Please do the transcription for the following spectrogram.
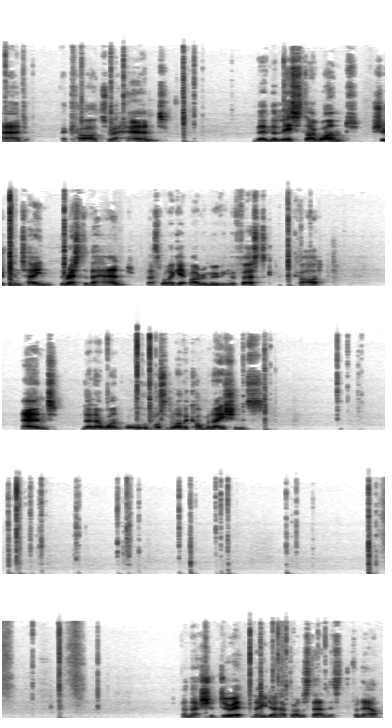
add a card to a hand, then the list I want should contain the rest of the hand. That's what I get by removing the first card. And then I want all the possible other combinations. And that should do it. Now you don't have to understand this for now.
